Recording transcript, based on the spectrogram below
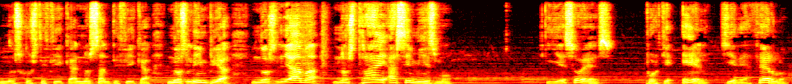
nos justifica, nos santifica, nos limpia, nos llama, nos trae a sí mismo. Y eso es porque Él quiere hacerlo.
